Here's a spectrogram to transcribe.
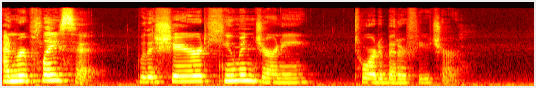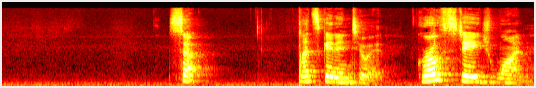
And replace it with a shared human journey toward a better future. So, let's get into it. Growth stage one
